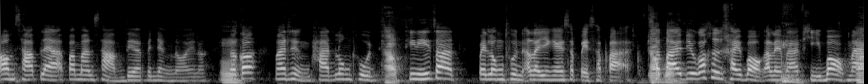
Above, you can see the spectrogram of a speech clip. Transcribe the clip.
ออมทรัพย์แล้วประมาณ 3 เดือนเป็นอย่างน้อยเนาะอืมแล้วก็มาถึงพาร์ทลงทุนครับทีนี้จะไปลงทุนอะไรยังไงสเปซสปะครัสบไตล์ผมบิวก็คือใครบอกอะไรมาผีบอกมาอ่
